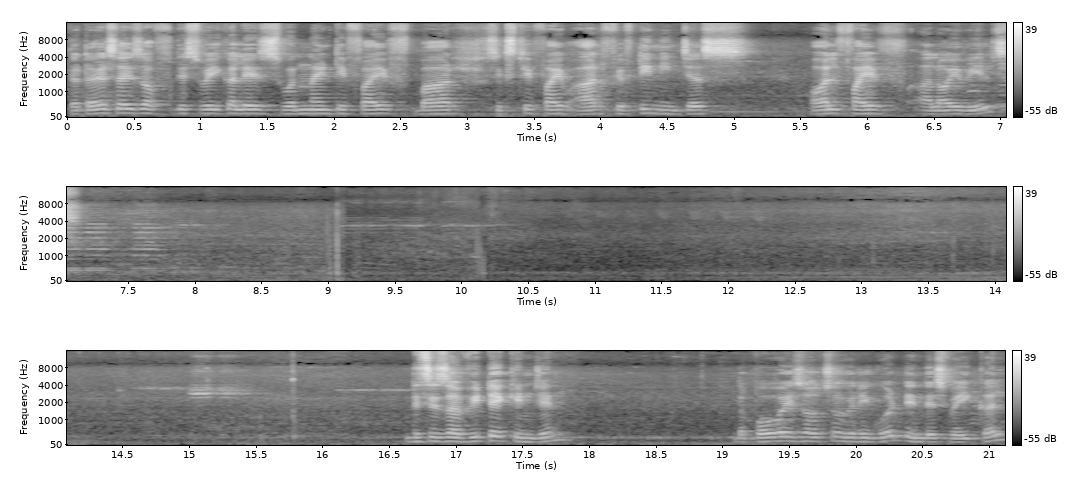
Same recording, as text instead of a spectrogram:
The tire size of this vehicle is 195 bar 65 R 15 inches, all 5 alloy wheels. This is a VTEC engine. The power is also very good in this vehicle.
